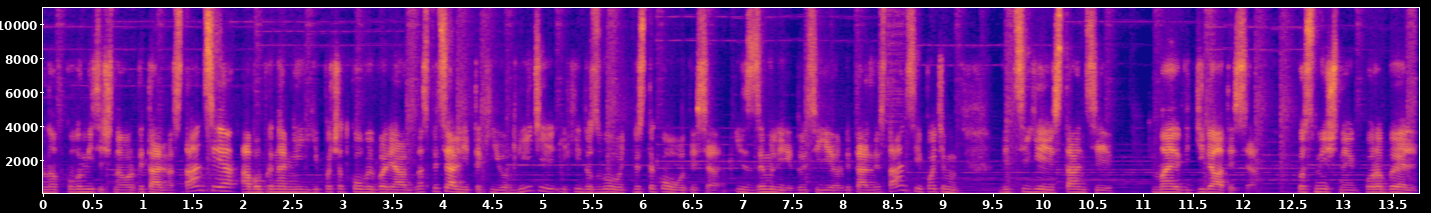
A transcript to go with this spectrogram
навколомісячна орбітальна станція, або принаймні її початковий варіант на спеціальній такій орбіті, який дозволить пристиковуватися із землі до цієї орбітальної станції. Потім від цієї станції має відділятися космічний корабель,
